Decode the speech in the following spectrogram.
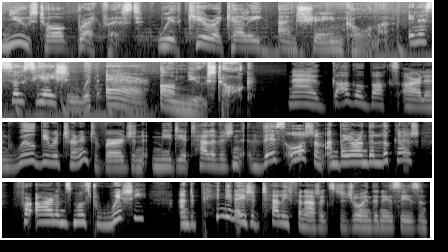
News Talk Breakfast with Ciara Kelly and Shane Coleman. In association with AIR on News Talk. Now, Gogglebox Ireland will be returning to Virgin Media Television this autumn, and they are on the lookout for Ireland's most witty and opinionated telly fanatics to join the new season.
